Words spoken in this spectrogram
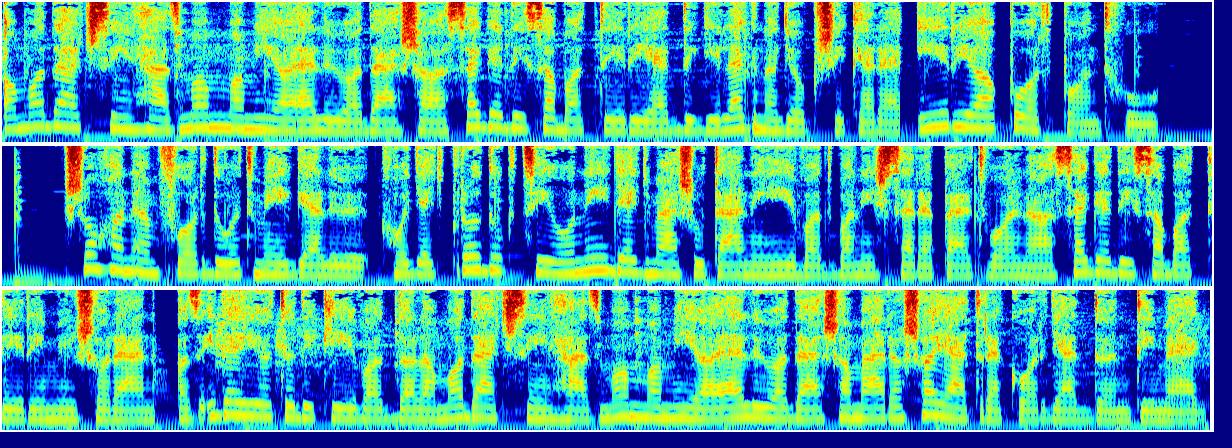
A Madács Színház Mamma Mia előadása a Szegedi Szabadtéri eddigi legnagyobb sikere, írja a port.hu. Soha nem fordult még elő, hogy egy produkció négy egymás utáni évadban is szerepelt volna a Szegedi Szabadtéri műsorán, az idei ötödik évaddal a Madács Színház Mamma Mia előadása már a saját rekordját dönti meg.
